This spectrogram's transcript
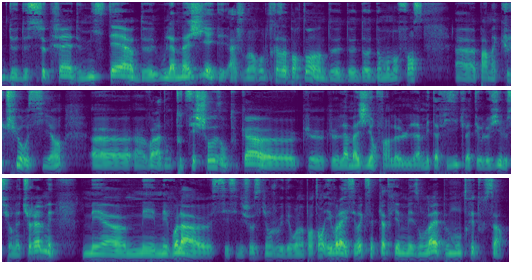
de, de secret, de mystère, de où la magie a été a joué un rôle très important hein, de, de, dans mon enfance, euh, par ma culture aussi. Hein. voilà, donc toutes ces choses, en tout cas, que, que la magie, enfin la métaphysique, la théologie, le surnaturel, mais mais mais mais voilà, c'est des choses qui ont joué des rôles importants. Et voilà, et c'est vrai que cette quatrième maison là, elle peut montrer tout ça.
